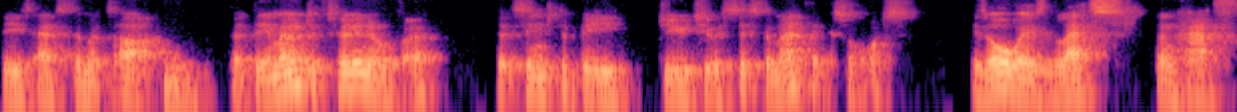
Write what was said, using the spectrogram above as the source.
these estimates are. That the amount of turnover that seems to be due to a systematic source is always less than half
